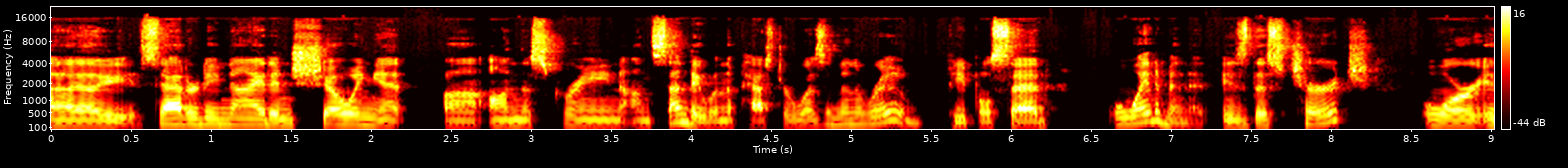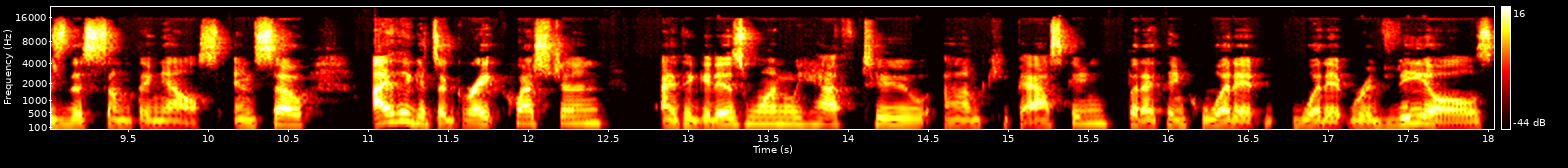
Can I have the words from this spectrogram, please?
a Saturday night and showing it uh, on the screen on Sunday when the pastor wasn't in the room, people said, well, wait a minute, is this church or is this something else? And so I think it's a great question. I think it is one we have to um, keep asking, but I think what it what it reveals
